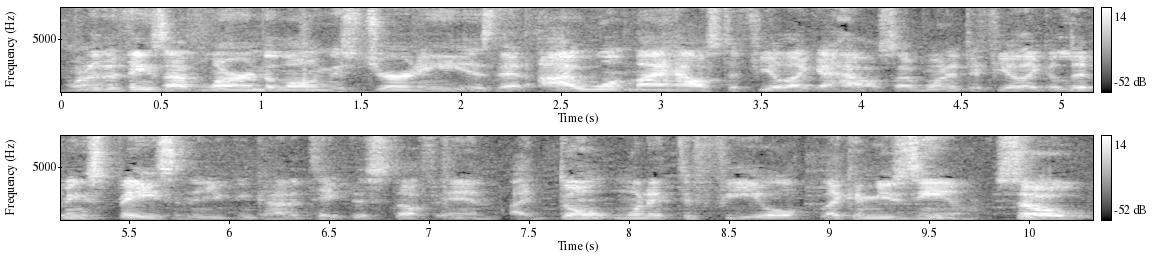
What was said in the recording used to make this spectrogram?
One of the things I've learned along this journey is that I want my house to feel like a house. I want it to feel like a living space and then you can kind of take this stuff in. I don't want it to feel like a museum. So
